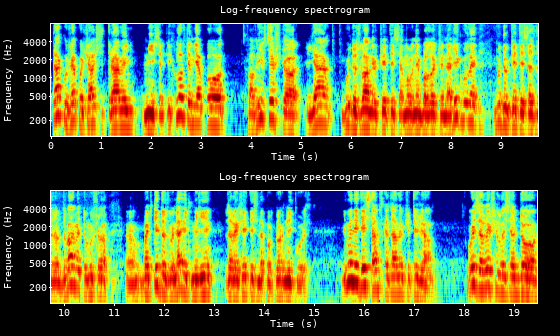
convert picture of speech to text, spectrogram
Так уже почався травень місяць. І хлопцям я похвалився, що я буду з вами вчитися, мов не молодше на рік були, буду вчитися з з вами, тому що е, батьки дозволяють мені залишитись на повторний курс. І вони десь там сказали вчителям. Ось залишилося до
